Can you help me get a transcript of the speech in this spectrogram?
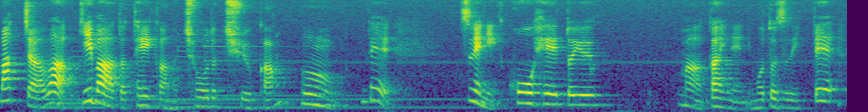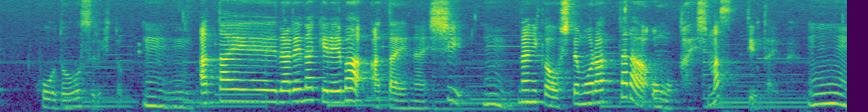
抹茶はギバーとテイカーのちょうど中間うん。で常に公平という、まあ、概念に基づいて行動をする人。うん与えられなければ与えないしうん。何かをしてもらったら恩を返しますっていうタイプ。うんうんうん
